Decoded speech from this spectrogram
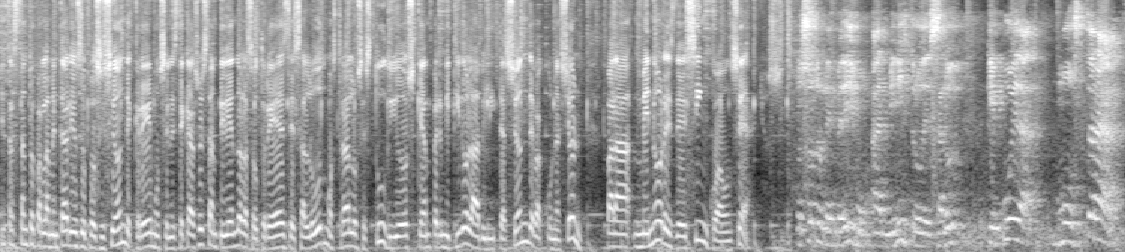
Mientras tanto, parlamentarios de oposición, de Creemos en este caso, están pidiendo a las autoridades de salud mostrar los estudios que han permitido la habilitación de vacunación para menores de 5 a 11 años. Nosotros le pedimos al ministro de Salud que pueda mostrar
